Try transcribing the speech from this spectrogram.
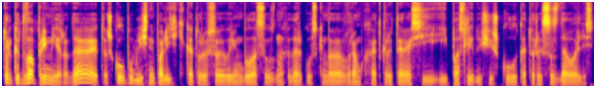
Только два примера, да, это школа публичной политики, которая в свое время была создана Ходорковским в рамках «Открытой России», и последующие школы, которые создавались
